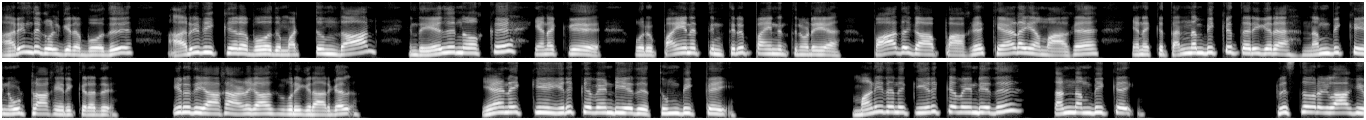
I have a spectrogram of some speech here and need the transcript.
அறிந்து கொள்கிற போது அறிவிக்கிற போது மட்டும்தான் இந்த எதிர்நோக்கு எனக்கு ஒரு பயணத்தின் திருப்பயணத்தினுடைய பாதுகாப்பாக கேடயமாக எனக்கு தன்னம்பிக்கை தருகிற நம்பிக்கை நூற்றாக இருக்கிறது. இறுதியாக அழகாக கூறுகிறார்கள் ஏனைக்கு இருக்க வேண்டியது தும்பிக்கை மனிதனுக்கு இருக்க வேண்டியது தன்னம்பிக்கை. கிறிஸ்தவர்களாகிய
